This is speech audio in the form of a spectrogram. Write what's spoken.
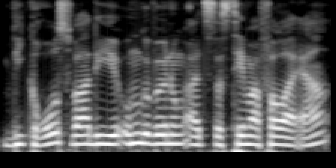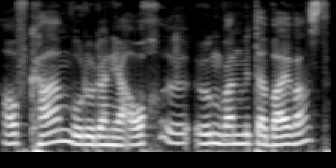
Wie groß war die Umgewöhnung, als das Thema VAR aufkam, wo du dann ja auch äh, irgendwann mit dabei warst?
